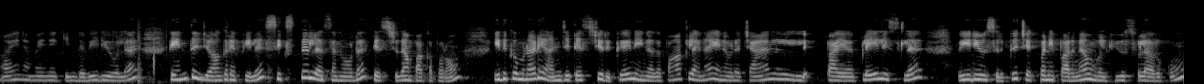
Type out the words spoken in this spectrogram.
ஹாய் நம்ம இன்றைக்கி இந்த வீடியோவில் டென்த்து ஜாகிரஃபியில் சிக்ஸ்த்து லெசனோட டெஸ்ட் தான் பார்க்க போகிறோம் இதுக்கு முன்னாடி அஞ்சு டெஸ்ட் இருக்குது நீங்கள் அதை பார்க்கலன்னா என்னோட சேனல் ப ப்ளேலிஸ்ட்டில் வீடியோஸ் இருக்குது செக் பண்ணி பாருங்கள் உங்களுக்கு யூஸ்ஃபுல்லாக இருக்கும்.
